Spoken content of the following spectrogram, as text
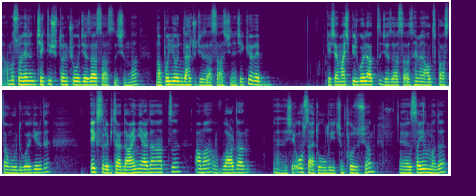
Ama Soner'in çektiği şutların çoğu ceza sahası dışından. Napolyon daha çok ceza sahası içine çekiyor ve geçen maç bir gol attı. Ceza sahası hemen altı pastan vurdu gol girdi. Ekstra bir tane de aynı yerden attı. Ama vardan e, şey offside olduğu için pozisyon e, sayılmadı.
